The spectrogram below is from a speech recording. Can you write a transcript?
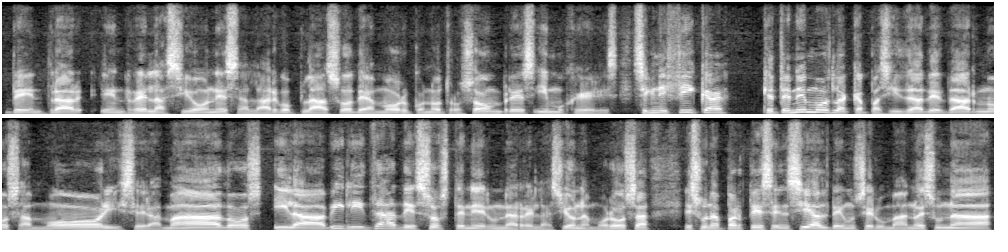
de entrar en relaciones a largo plazo de amor con otros hombres y mujeres. Significa que tenemos la capacidad de darnos amor y ser amados y la habilidad de sostener una relación amorosa es una parte esencial de un ser humano, es una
